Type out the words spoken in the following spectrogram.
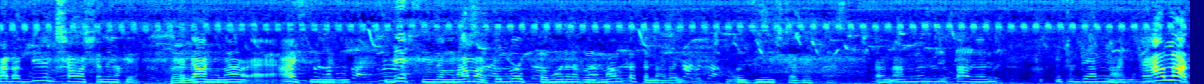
অর্ডার দিবেন সমস্যা নেই কে? তাহলে এখন আইসি দেখছি যখন আমার তো লোকটা মনে করেন মানতেছে না ভাই ওই জিনিসটা দেখে। কারণ আপনি যদি পারেন একটু দেন না। হাওলাত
